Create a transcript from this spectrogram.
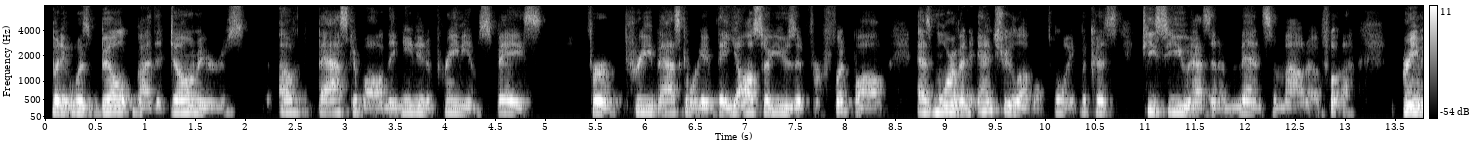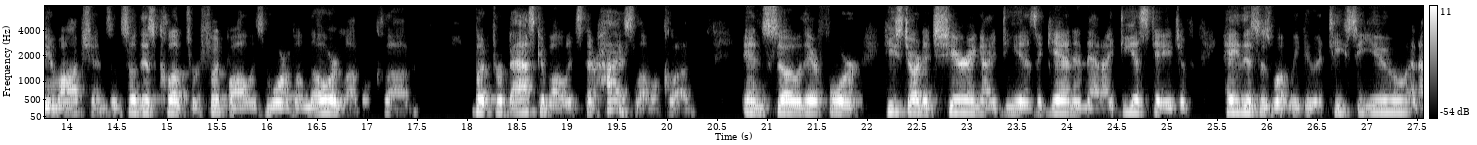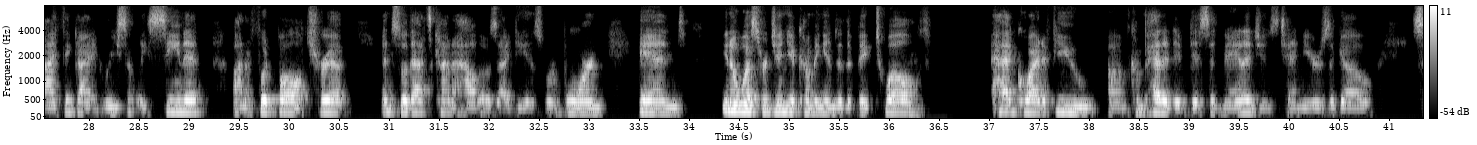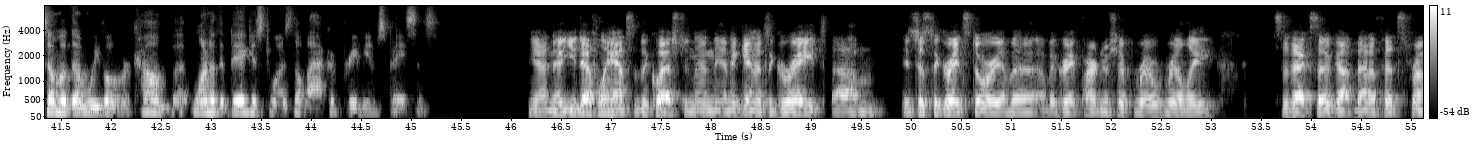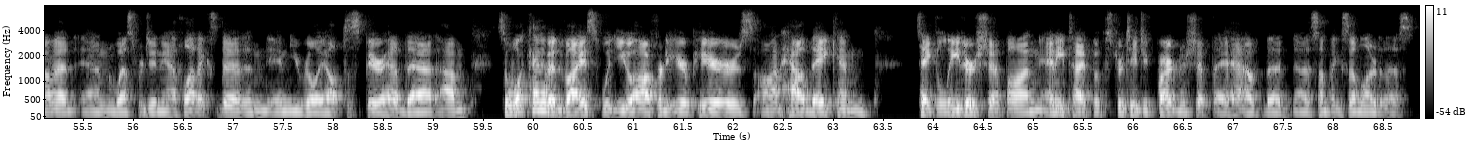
but it was built by the donors of basketball and they needed a premium space for pre-basketball game. They also use it for football as more of an entry level point because TCU has an immense amount of uh, premium options. And so this club for football is more of a lower level club, but for basketball, it's their highest level club. And so, therefore, he started sharing ideas again in that idea stage of, hey, this is what we do at TCU. And I think I had recently seen it on a football trip. And so that's kind of how those ideas were born. And you know, West Virginia coming into the Big 12 had quite a few um, competitive disadvantages 10 years ago. Some of them we've overcome, but one of the biggest was the lack of premium spaces. Yeah, no, you definitely answered the question, and and again, it's a great, um, it's just a great story of a of a great partnership. Where really, Sodexo got benefits from it, and West Virginia Athletics did, and and you really helped to spearhead that. Um, so, what kind of advice would you offer to your peers on how they can take leadership on any type of strategic partnership they have, but uh, something similar to this?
